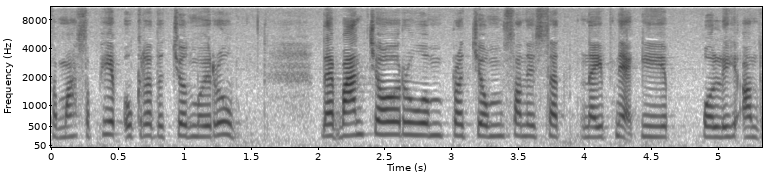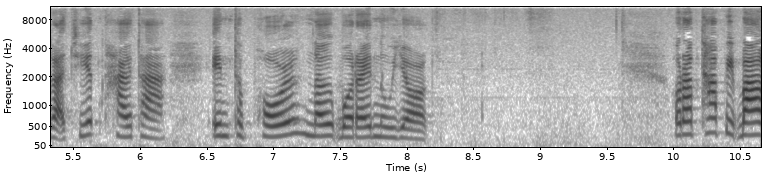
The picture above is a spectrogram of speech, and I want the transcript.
សមាជិកអ ுக ្រិតជនមួយរូបដែលបានចូលរួមប្រជុំសន្និសីទនៃភ្នាក់ងារប៉ូលីសអន្តរជាតិហៅថា Interpol នៅបូរេនញូវយ៉ក រដ្ឋាភិបាល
